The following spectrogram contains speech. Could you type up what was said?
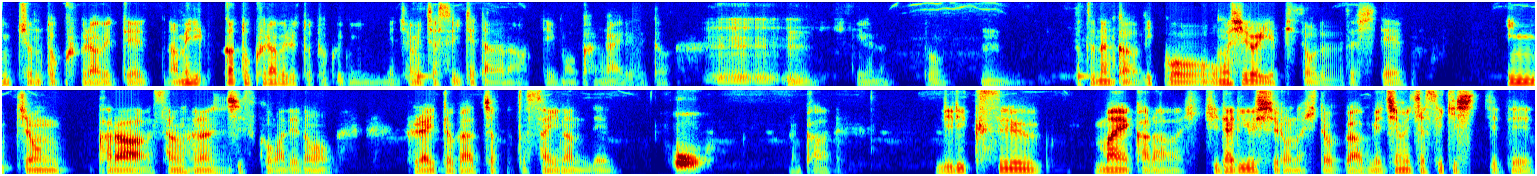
インチョンと比べて、アメリカと比べると特にめちゃめちゃ空いてたなって今を考えると、うん。っていうのと、うん。あとなんか一個面白いエピソードとして、インチョンからサンフランシスコまでのフライトがちょっと災難で。なんか、離陸する前から左後ろの人がめちゃめちゃ咳してて、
